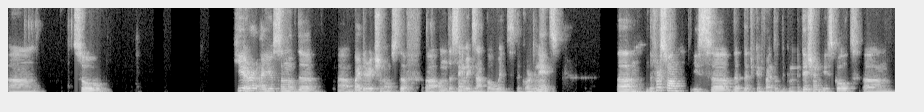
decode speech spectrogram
Um, so here I use some of the uh, bidirectional stuff uh, on the same example with the coordinates. Um, the first one is uh, that, that you can find on documentation is called um,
